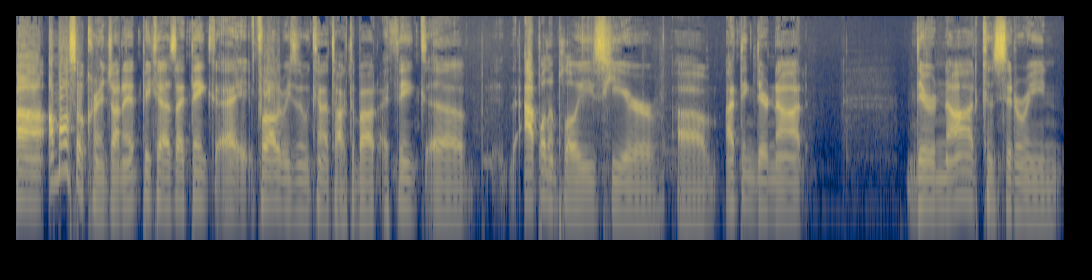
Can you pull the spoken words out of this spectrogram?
Uh, I'm also cringe on it because I think, uh, for all the reasons we kind of talked about, I think uh, Apple employees here, um, I think they're not, they're not considering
